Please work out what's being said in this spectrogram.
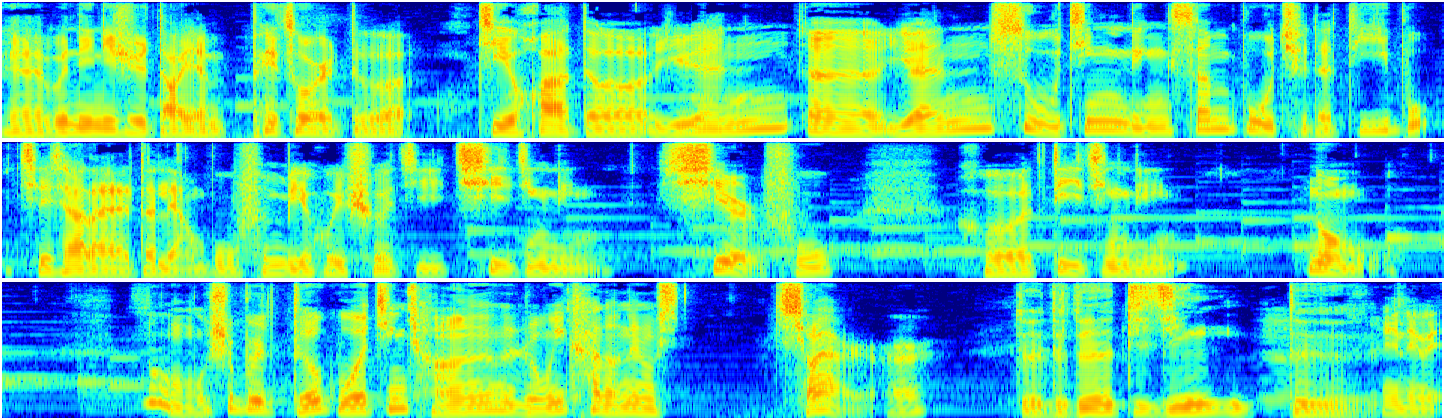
呃，温蒂尼是导演佩佐尔德计划的元呃元素精灵三部曲的第一部，接下来的两部分别会涉及气精灵希尔夫和地精灵诺姆。诺姆是不是德国经常容易看到那种小矮人儿？对对对，地精，对对对，Anyway，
